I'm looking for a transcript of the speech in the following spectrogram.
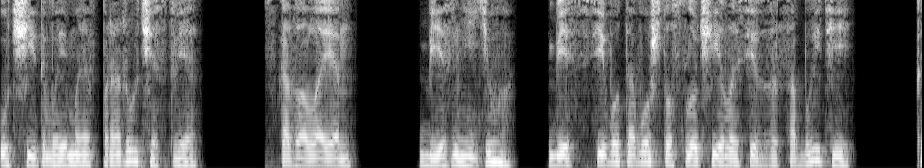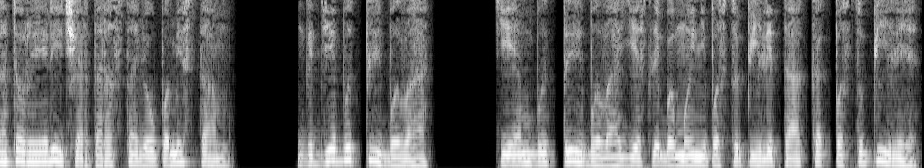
учитываемая в пророчестве, сказала Энн. Без нее, без всего того, что случилось из-за событий, которые Ричард расставил по местам, где бы ты была? Кем бы ты была, если бы мы не поступили так, как поступили?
